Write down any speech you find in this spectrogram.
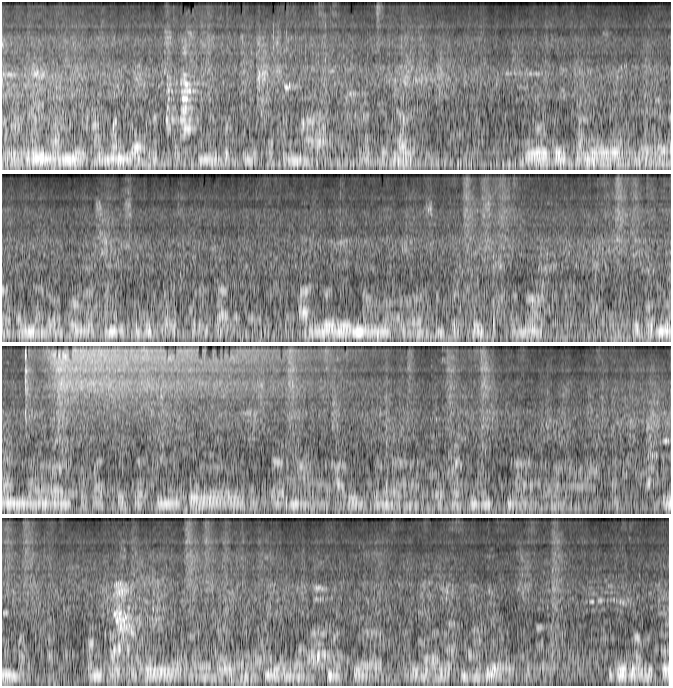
ચૌધરી નામની વુમન લોકરક્ષક સિંગણપર પોલીસ સ્ટેશનમાં ફરજ બજાવે છે. તેઓ ગઈકાલે રાત્રિના રોડ સમય સુધી ફરજ પર હતા. આજરોજ એમનો સંપર્ક થઈ શકતો ન હતો. એ દરમિયાન તપાસ કરતાં સિંગાપુર વિસ્તારમાં આવેલ તેમના એપાર્ટમેન્ટના રૂમમાં પંખા સાથે વ્યક્તિ અને આત્મહત્યા કરેલી હાલતમાં મળી આવે છે. જે બાબતે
